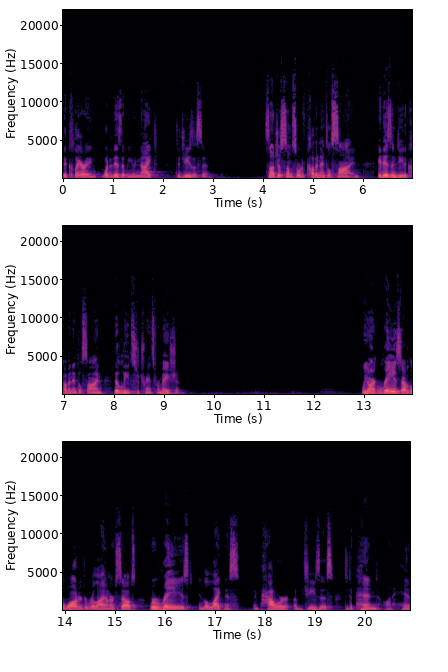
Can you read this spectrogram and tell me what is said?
declaring what it is that we unite to Jesus in. It's not just some sort of covenantal sign, it is indeed a covenantal sign that leads to transformation. We aren't raised out of the water to rely on ourselves. We're raised in the likeness and power of Jesus to depend on Him.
